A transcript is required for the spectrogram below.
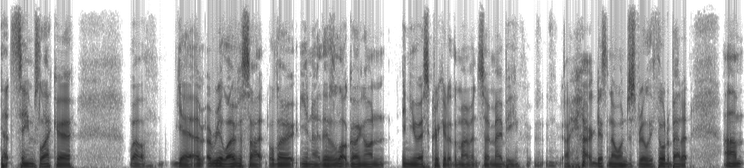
that seems like a well, yeah, a, a, real oversight. Although you know, there's a lot going on in US cricket at the moment. So maybe I guess no one just really thought about it. Um,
